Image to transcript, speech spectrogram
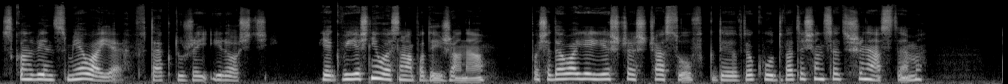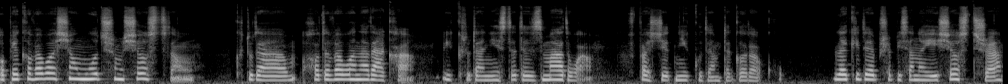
Skąd więc miała je w tak dużej ilości? Jak wyjaśniła sama podejrzana, posiadała je jeszcze z czasów, gdy w roku 2013 opiekowała się młodszą siostrą, która chorowała na raka i która niestety zmarła w październiku tamtego roku. Leki te przepisano jej siostrze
